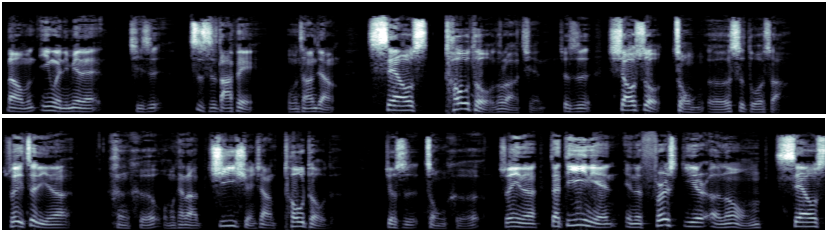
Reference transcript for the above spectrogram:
那我们英文里面呢，其实字词搭配，我们常讲 sales total 多少钱，就是销售总额是多少。所以这里呢很合，我们看到 G 选项 total 的就是总和。所以呢，在第一年 in the first year alone, sales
